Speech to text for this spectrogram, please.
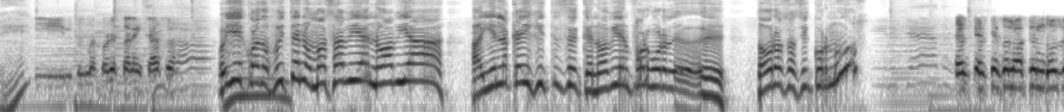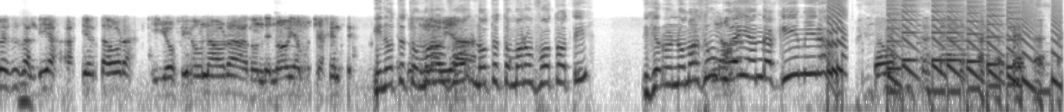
Y pues mejor estar en casa. Oye, cuando fuiste nomás había, no había, ahí en la calle dijiste que no había en Fort Worth eh, toros así cornudos. Es, es que eso lo hacen dos veces al día, a cierta hora. Y yo fui a una hora donde no había mucha gente. ¿Y no te Entonces, tomaron había- fo- no te tomaron foto a ti? Dijeron, nomás un güey anda aquí, mira.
